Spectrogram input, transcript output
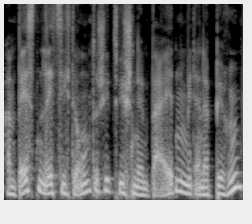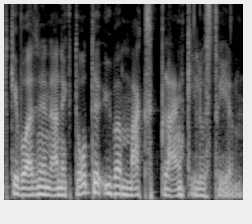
Am besten lässt sich der Unterschied zwischen den beiden mit einer berühmt gewordenen Anekdote über Max Planck illustrieren.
